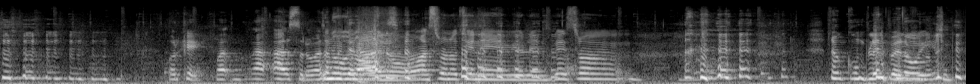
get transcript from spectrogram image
¿Por qué? Astro, vas a no, no, no, Astro no tiene violencia. Astro no cumple el perfil.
